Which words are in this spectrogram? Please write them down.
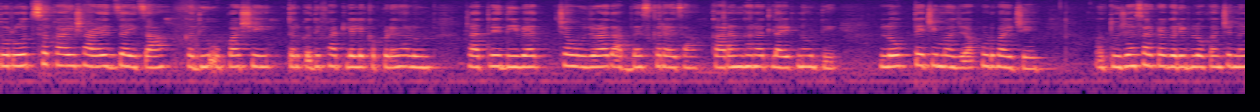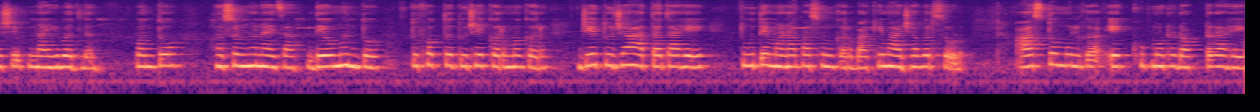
तो रोज सकाळी शाळेत जायचा कधी उपाशी तर कधी फाटलेले कपडे घालून रात्री दिव्याच्या उजळात अभ्यास करायचा कारण घरात लाइट नव्हती. लोक त्याची मजाक उडवायचे. तुझ्यासारख्या गरीब लोकांचे नशीब नाही बदलत. पण तो हसून म्हणायचा देव म्हणतो तू फक्त तुझे कर्म कर. जे तुझ्या हातात आहे तू ते मनापासून कर बाकी माझ्यावर सोड. आज तो मुलगा एक खूप मोठा डॉक्टर आहे.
